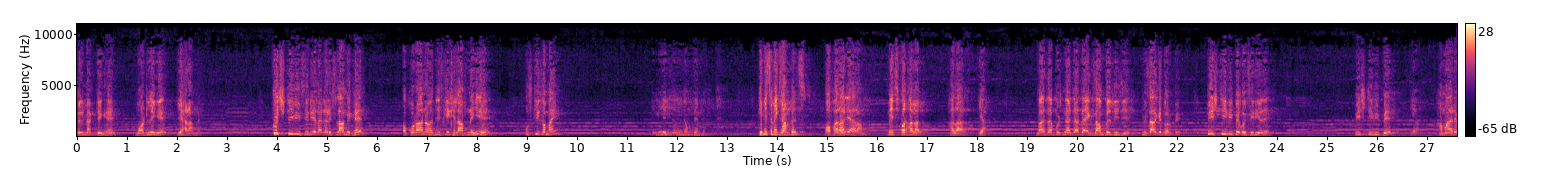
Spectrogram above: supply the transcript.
फ़िल्म एक्टिंग है मॉडलिंग है, ये हराम है। कुछ टीवी सीरियल अगर इस्लामिक है और कुरान और हदीस के खिलाफ नहीं है उसकी कमाई Give me some examples. और हलाल या हराम Means for halal. हलाल Yeah. मैं ऐसा पूछना चाहता एग्ज़ाम्पल दीजिए मिसाल के तौर पे पीस टीवी पे कोई सीरियल है पीस टीवी पे Yeah. हमारे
